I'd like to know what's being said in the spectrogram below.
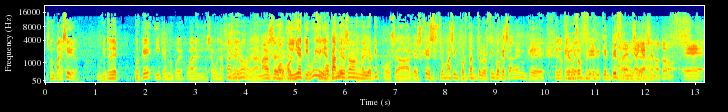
son parecidos. Entonces, ¿Por qué Iker no puede jugar en la segunda Sí, parte? sí, no, y además, o, eh, o Iñaki Williams. Cinco también. cambios son medio equipo, o sea, que es que es lo más importante los cinco que salen que, Que lo que que los 11 que empiezan. A ver, o y sea. ayer se notó. Eh,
